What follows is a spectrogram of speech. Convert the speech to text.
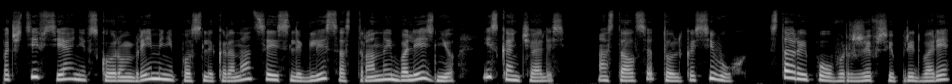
почти все они в скором времени после коронации слегли со странной болезнью и скончались. Остался только Сивух, старый повар, живший при дворе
